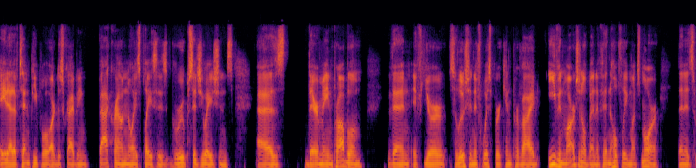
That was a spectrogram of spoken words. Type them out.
8 out of 10 people are describing background noise places group situations as their main problem then if your solution, if Whisper can provide even marginal benefit and hopefully much more, then it's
